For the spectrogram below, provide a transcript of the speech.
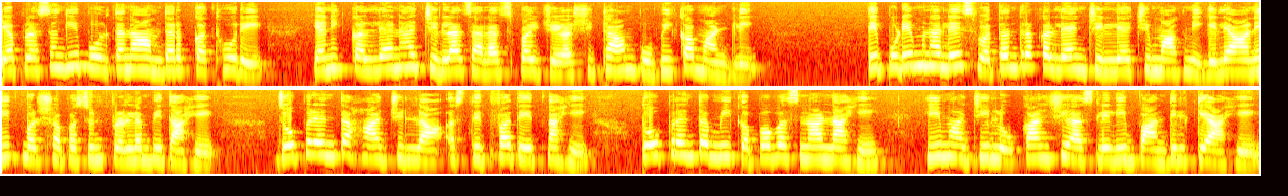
या प्रसंगी बोलताना आमदार कथोरे यांनी कल्याण हा जिल्हा झालाच पाहिजे अशी ठाम भूमिका मांडली. ते पुढे म्हणाले स्वतंत्र कल्याण जिल्ह्याची मागणी गेल्या अनेक वर्षापासून प्रलंबित आहे. जोपर्यंत हा जिल्हा अस्तित्वात येत नाही तोपर्यंत मी गप्प बसणार नाही. ही माझी लोकांशी असलेली बांधिलकी आहे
